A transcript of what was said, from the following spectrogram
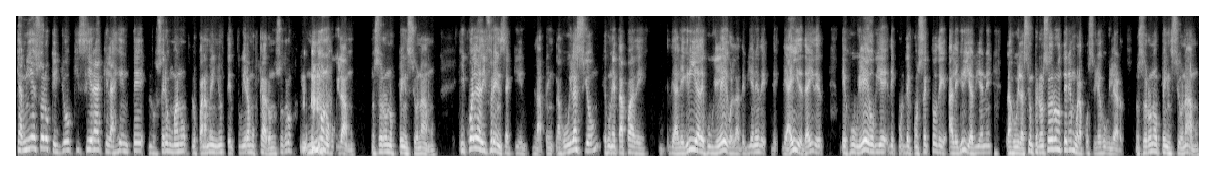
Que a mí eso es lo que yo quisiera que la gente, los seres humanos, los panameños, tuviéramos claro. Nosotros no nos jubilamos, nosotros nos pensionamos. ¿Y cuál es la diferencia? Que la, la jubilación es una etapa de, de, alegría, de jubileo, la de, viene de, de, ahí, de ahí, de, de jubileo, del concepto de alegría viene la jubilación, pero nosotros no tenemos la posibilidad de jubilar, nosotros nos pensionamos.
